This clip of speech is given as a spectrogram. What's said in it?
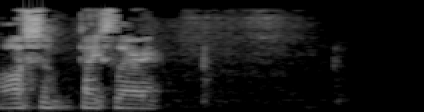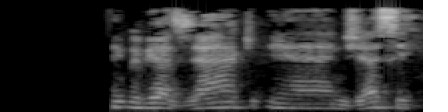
Awesome. Thanks, Larry. I think we've got Zach and Jesse.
